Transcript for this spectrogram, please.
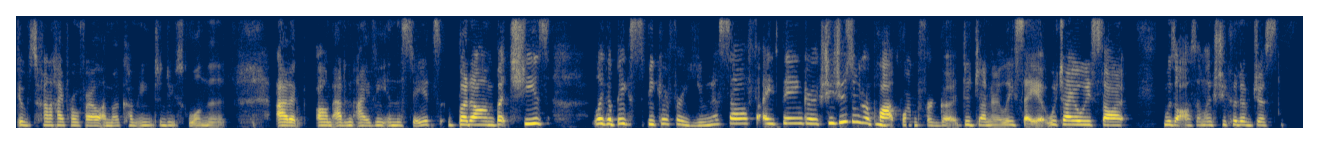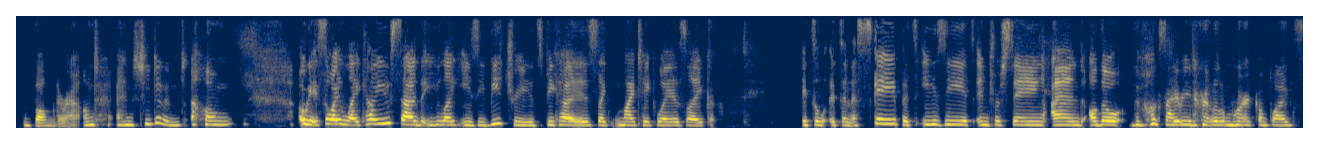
it was kind of high profile. Emma coming to do school in the at a, um at an Ivy in the states, but um but she's like a big speaker for UNICEF, I think, or she's using her platform for good to generally say it, which I always thought was awesome. Like she could have just bummed around and she didn't um okay so i like how you said that you like easy beach reads because like my takeaway is like it's a, it's an escape it's easy it's interesting and although the books i read are a little more complex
